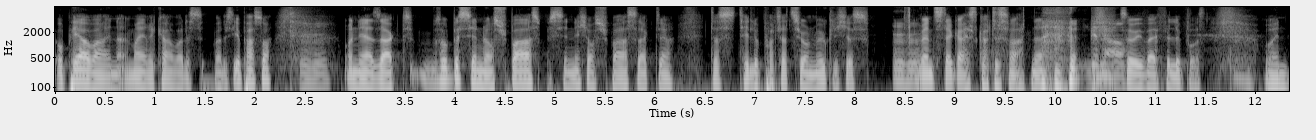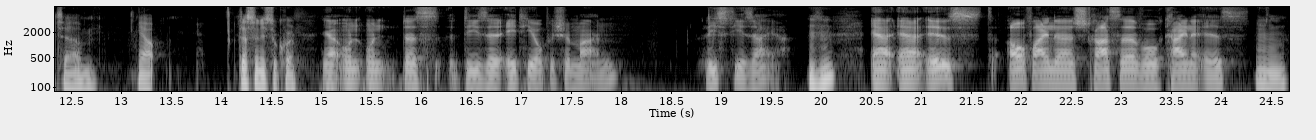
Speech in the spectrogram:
Au pair war in Amerika, war das, war das ihr Pastor. Mhm. Und er sagt, so ein bisschen aus Spaß, ein bisschen nicht aus Spaß, sagt er, dass Teleportation möglich ist, Mhm. wenn es der Geist Gottes macht. Ne? Genau. so wie bei Philippus. Und ähm, ja, das finde ich so cool. Ja, und, und dass dieser äthiopische Mann liest Jesaja. Mhm. Er, er ist auf einer Straße, wo keiner ist. Mhm.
